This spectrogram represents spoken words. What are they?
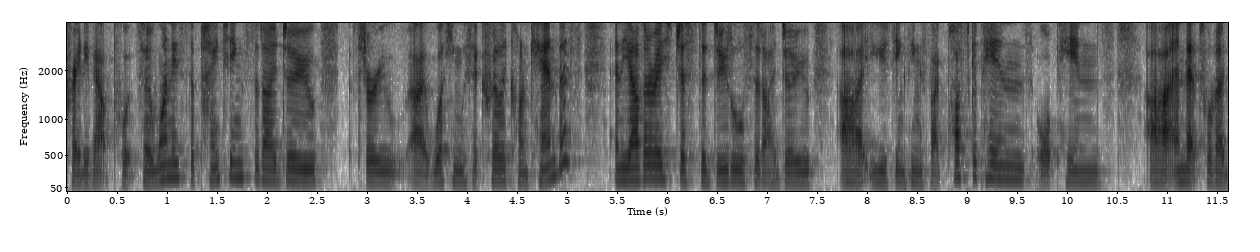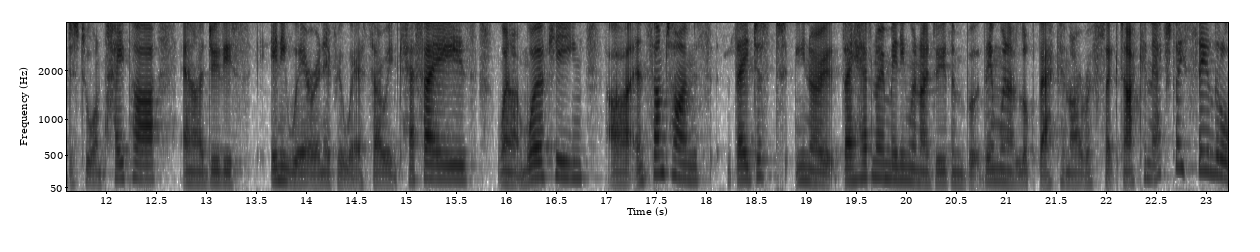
creative output. So, one is the paintings that I do through uh, working with acrylic on canvas, and the other is just the doodles that I do uh, using things like Posca pens or pens, uh, and that's what I just do on paper. And I do this anywhere and everywhere. So, in cafes, when I'm working, uh, and sometimes they just, you know, they have no meaning when I do them, but then when I look back and I reflect, I can actually see little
